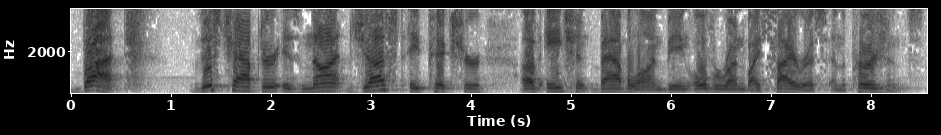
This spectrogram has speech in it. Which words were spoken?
But this chapter is not just a picture of ancient Babylon being overrun by Cyrus and the Persians.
